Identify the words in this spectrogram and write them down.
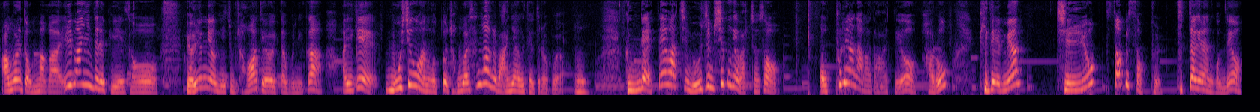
아무래도 엄마가 일반인들에 비해서 면역력이 좀 저하되어 있다 보니까 아 이게 모시고 가는 것도 정말 생각을 많이 하게 되더라고요. 어. 근데 때마침 요즘 시국에 맞춰서 어플이 하나가 나왔대요. 바로 비대면 진료 서비스 어플. 굿딱이라는 건데요.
